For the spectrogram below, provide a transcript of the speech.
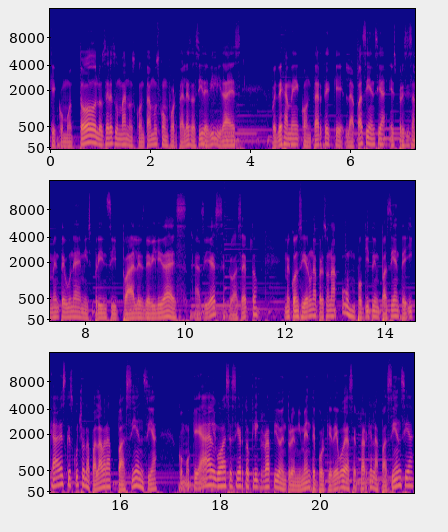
que como todos los seres humanos contamos con fortalezas y debilidades, pues déjame contarte que la paciencia es precisamente una de mis principales debilidades. Así es, lo acepto. Me considero una persona un poquito impaciente y cada vez que escucho la palabra paciencia, como que algo hace cierto clic rápido dentro de mi mente porque debo de aceptar que la paciencia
